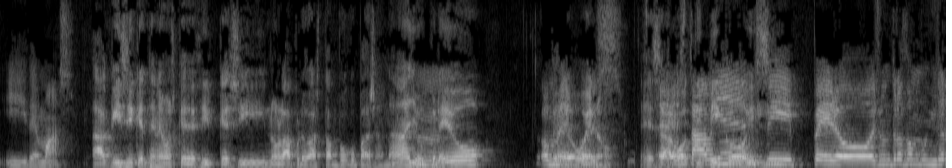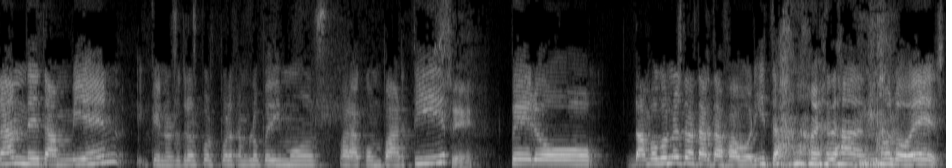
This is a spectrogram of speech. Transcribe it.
y demás. Aquí sí que tenemos que decir que si no la pruebas tampoco pasa nada, yo creo. Mm. Hombre, pero bueno, pues, es algo está típico bien, y sí, pero es un trozo muy grande también que nosotros, pues por ejemplo, pedimos para compartir. Sí. pero tampoco es nuestra tarta favorita, la verdad, no lo es.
